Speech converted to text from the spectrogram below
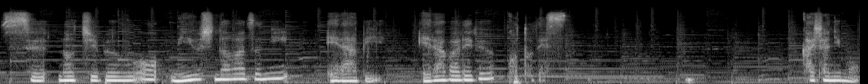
素の自分を見失わずに選び選ばれることです。会社にも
